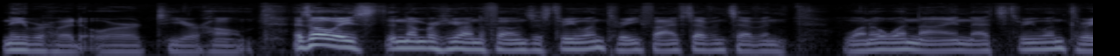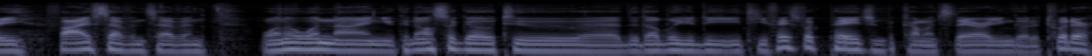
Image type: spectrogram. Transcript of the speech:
neighborhood or to your home. As always, the number here on the phones is 313 577 1019. That's 313 577 1019. You can also go to uh, the WDET Facebook page and put comments there. You can go to Twitter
